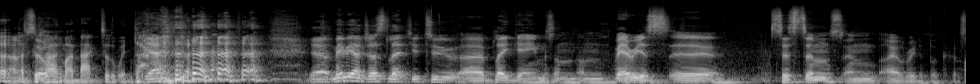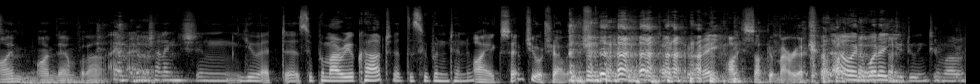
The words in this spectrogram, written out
um, So so I had my back to the window. yeah, yeah. Maybe I just let you to uh, play games on on various uh, systems, and I'll read a book. I'm I'm down for that. I'm, I'm challenging you at uh, Super Mario Kart at the Super Nintendo. I accept your challenge. Great. I suck at Mario Kart. Oh, and what are you doing tomorrow?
